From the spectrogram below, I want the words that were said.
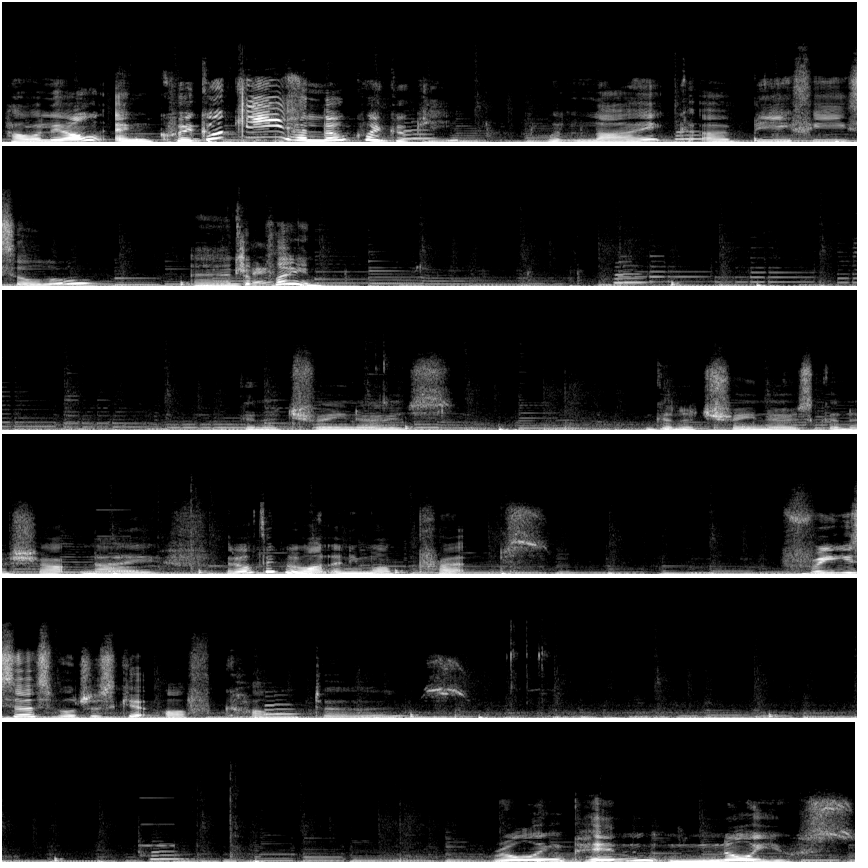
Hao Leong and Quiguki, hello Quiguki, would like a beefy solo and Okay. a plain. Gonna trainers. Gonna trainers, gonna sharp knife. I don't think we want any more preps. Freezers, we'll just get off counters. Rolling pin, no use.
